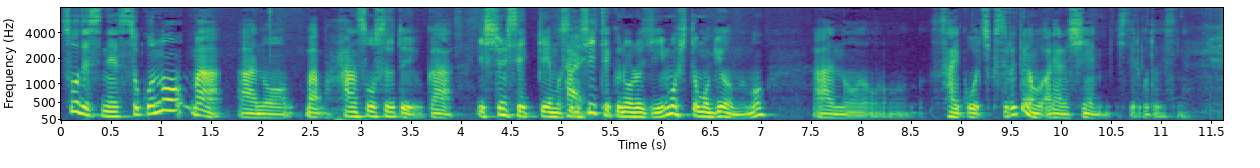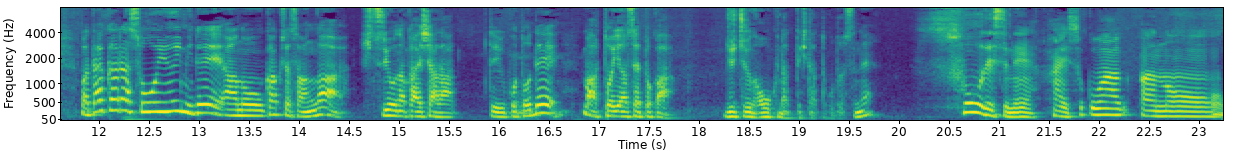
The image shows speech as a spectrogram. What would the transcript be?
そうですね。そこの、まあ、あの、まあ、搬送するというか、一緒に設計もするし、はテクノロジーも人も業務も、あの、再構築するというのが我々の支援していることですね。まあ、だからそういう意味で、あの、各社さんが必要な会社だっていうことで、まあ、問い合わせとか、受注が多くなってきたってことですね。そうですね。はい。そこは、あの、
